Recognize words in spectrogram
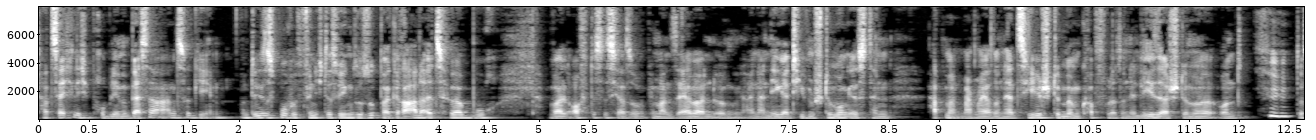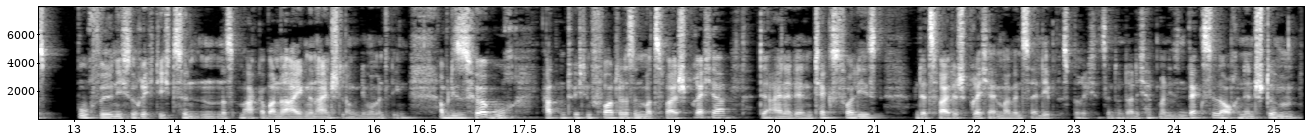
tatsächliche Probleme besser anzugehen. Und dieses Buch finde ich deswegen so super, gerade als Hörbuch, weil oft ist es ja so, wenn man selber in irgendeiner negativen Stimmung ist, dann hat man manchmal ja so eine Erzählstimme im Kopf oder so eine Leserstimme und das Buch will nicht so richtig zünden. Das mag aber eine eigene Einstellung in dem Moment liegen. Aber dieses Hörbuch hat natürlich den Vorteil, es sind immer zwei Sprecher. Der eine, der den Text vorliest und der zweite Sprecher immer, wenn es Erlebnisberichte sind. Und dadurch hat man diesen Wechsel auch in den Stimmen.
